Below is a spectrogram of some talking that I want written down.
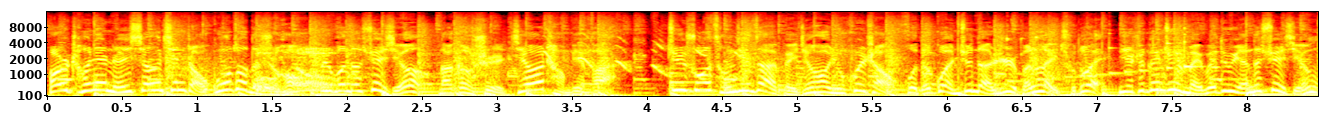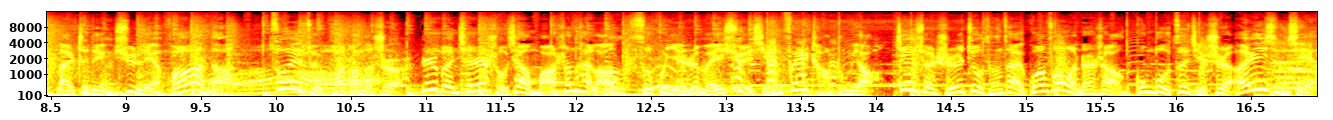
而成年人相亲找工作的时候被问到血型，那更是家常便饭。据说曾经在北京奥运会上获得冠军的日本垒球队，也是根据每位队员的血型来制定训练方案的。最最夸张的是，日本前任首相麻生太郎似乎也认为血型非常重要，竞选时就曾在官方网站上公布自己是 A 型血。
